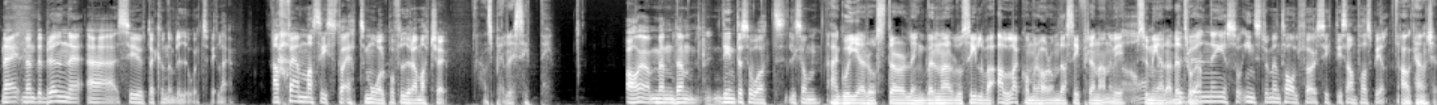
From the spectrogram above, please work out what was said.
Nej, men De Bruyne äh, ser ut att kunna bli årets spelare. Han har fem assist och ett mål på fyra matcher. Han spelar i City. Ja, ja, men vem, det är inte så att liksom... Agüero, Sterling, Bernardo Silva, alla kommer ha de där siffrorna när vi Ja, summerar, det De tror jag. Bruyne är så instrumental för Citys anfallsspel. Ja, kanske.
